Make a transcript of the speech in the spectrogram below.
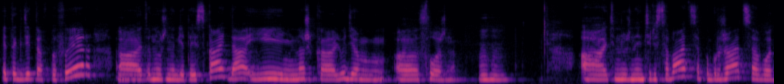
это где-то в ПФР, угу. это нужно где-то искать, да, и немножко людям сложно. Угу. А, этим нужно интересоваться, погружаться. Вот.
